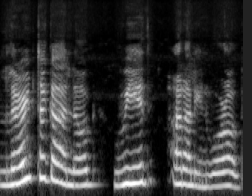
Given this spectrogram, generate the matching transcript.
Learn Tagalog with Aralin World.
